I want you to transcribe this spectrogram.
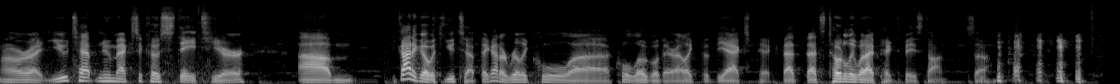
All right, UTEP, New Mexico State here. Um, you got to go with UTEP. They got a really cool, uh, cool logo there. I like the the axe pick. That that's totally what I picked based on. So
